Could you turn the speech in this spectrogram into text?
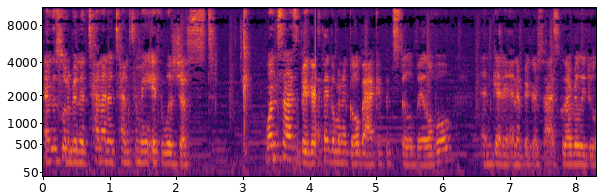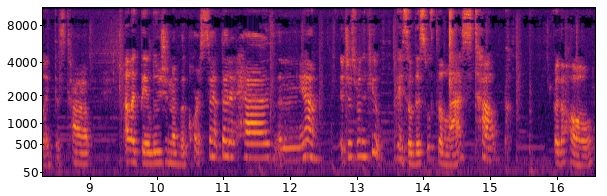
And this would have been a 10 out of 10 for me if it was just one size bigger. I think I'm gonna go back if it's still available and get it in a bigger size because I really do like this top. I like the illusion of the corset that it has and yeah, it's just really cute. Okay, so this was the last top for the haul.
